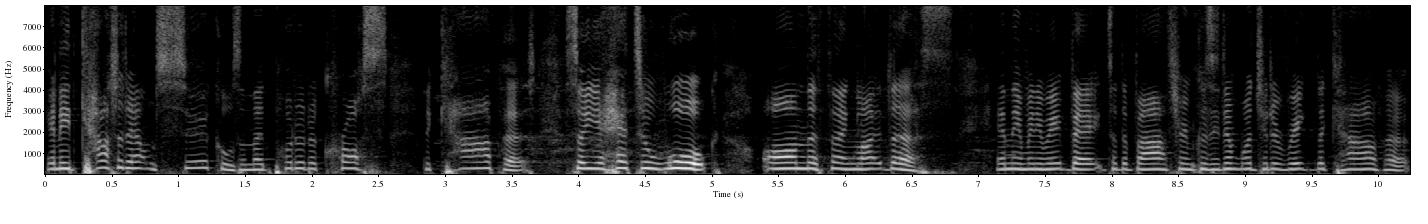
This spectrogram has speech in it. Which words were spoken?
and he'd cut it out in circles and they'd put it across the carpet. So you had to walk on the thing like this. And then when he went back to the bathroom, because he didn't want you to wreck the carpet.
